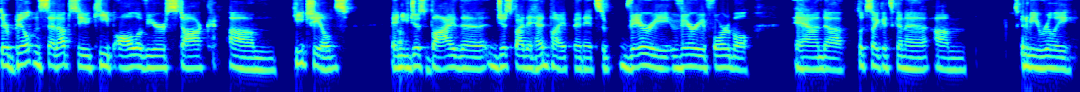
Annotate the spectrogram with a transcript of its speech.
they're built and set up so you keep all of your stock um, heat shields, and you just buy the just buy the head pipe, and it's very very affordable, and uh, looks like it's gonna um, it's gonna be really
